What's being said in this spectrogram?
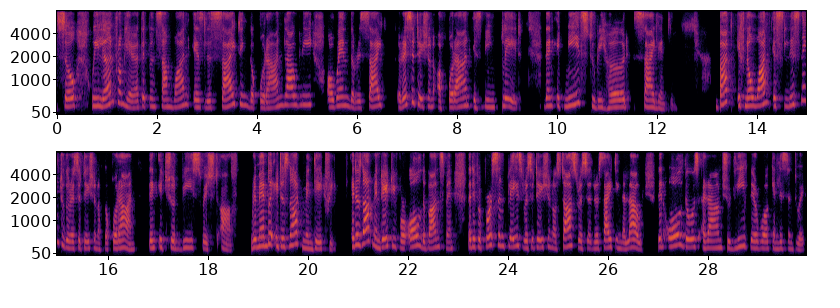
So we learn from here that when someone is reciting the Quran loudly or when the recite recitation of Quran is being played, then it needs to be heard silently. But if no one is listening to the recitation of the Quran, then it should be switched off. Remember, it is not mandatory. It is not mandatory for all the bondsmen that if a person plays recitation or starts reciting aloud, then all those around should leave their work and listen to it.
